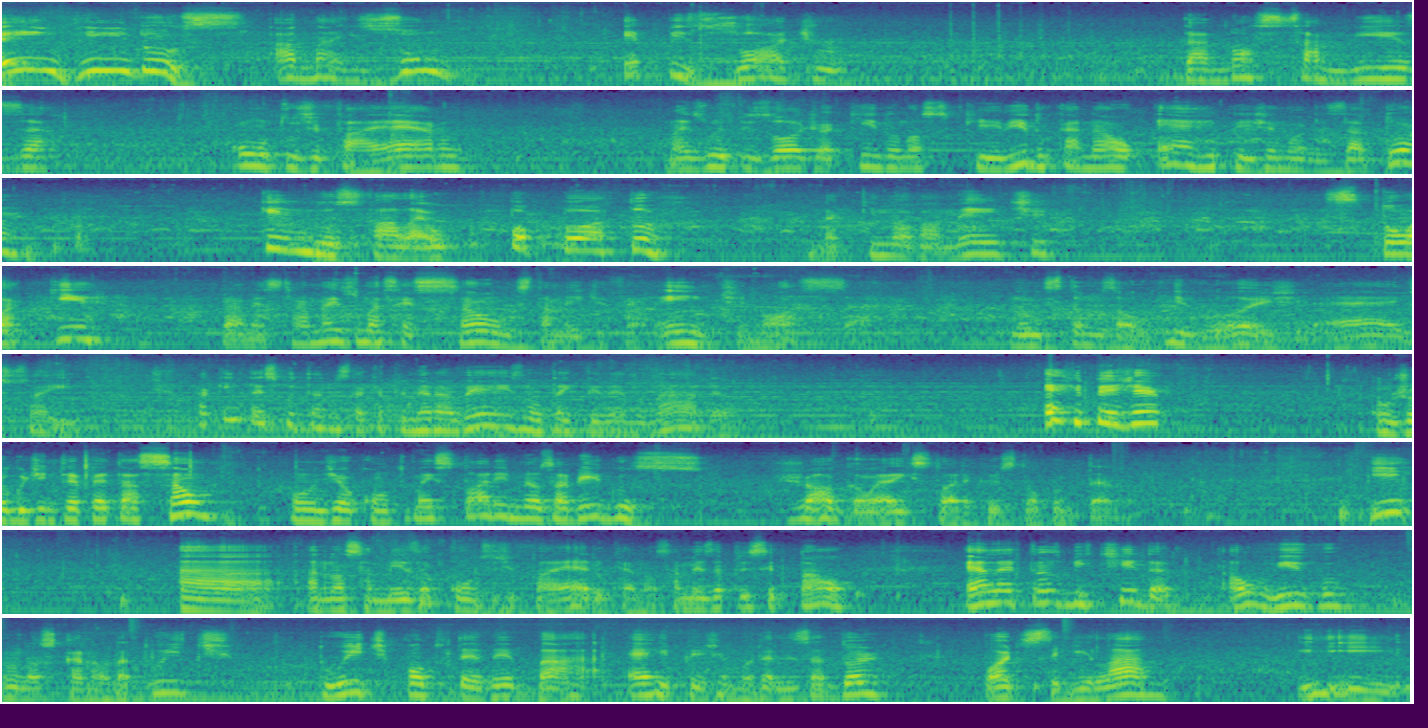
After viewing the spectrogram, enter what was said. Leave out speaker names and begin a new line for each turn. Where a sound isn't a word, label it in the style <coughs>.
Bem-vindos a mais um episódio da nossa mesa Contos de Faero. Mais um episódio aqui no nosso querido canal RPG Monetizador. Quem nos fala é o Popoto, daqui novamente. Estou aqui para mestrar mais uma sessão, está meio diferente, nossa. Não estamos ao vivo hoje, é isso aí. Para quem está escutando isso daqui a primeira vez, não está entendendo nada, RPG é um jogo de interpretação onde eu conto uma história e meus amigos jogam a história que eu estou contando. E a, a nossa mesa Contos de Faero, que é a nossa mesa principal, ela é transmitida ao vivo no nosso canal da Twitch, twitch.tv barra rpgmoralizador. Pode seguir lá e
